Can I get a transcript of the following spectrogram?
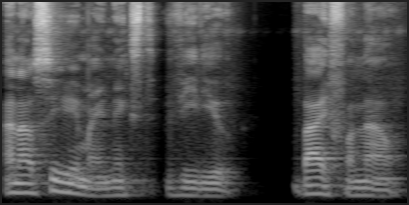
And I'll see you in my next video. Bye for now.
